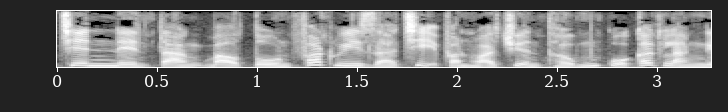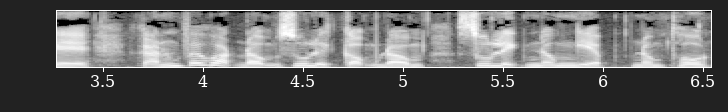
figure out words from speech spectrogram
trên nền tảng bảo tồn phát huy giá trị văn hóa truyền thống của các làng nghề gắn với hoạt động du lịch cộng đồng, du lịch nông nghiệp, nông thôn.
